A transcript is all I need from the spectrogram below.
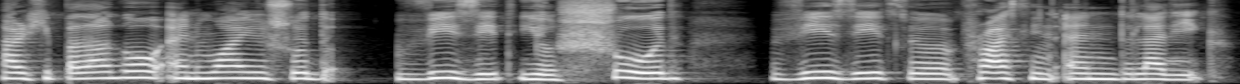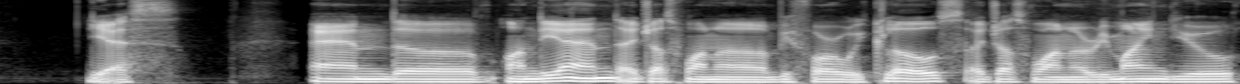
archipelago and why you should visit, you should visit uh, Praslin and La Digue. Yes. And uh, on the end, I just wanna before we close, I just wanna remind you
